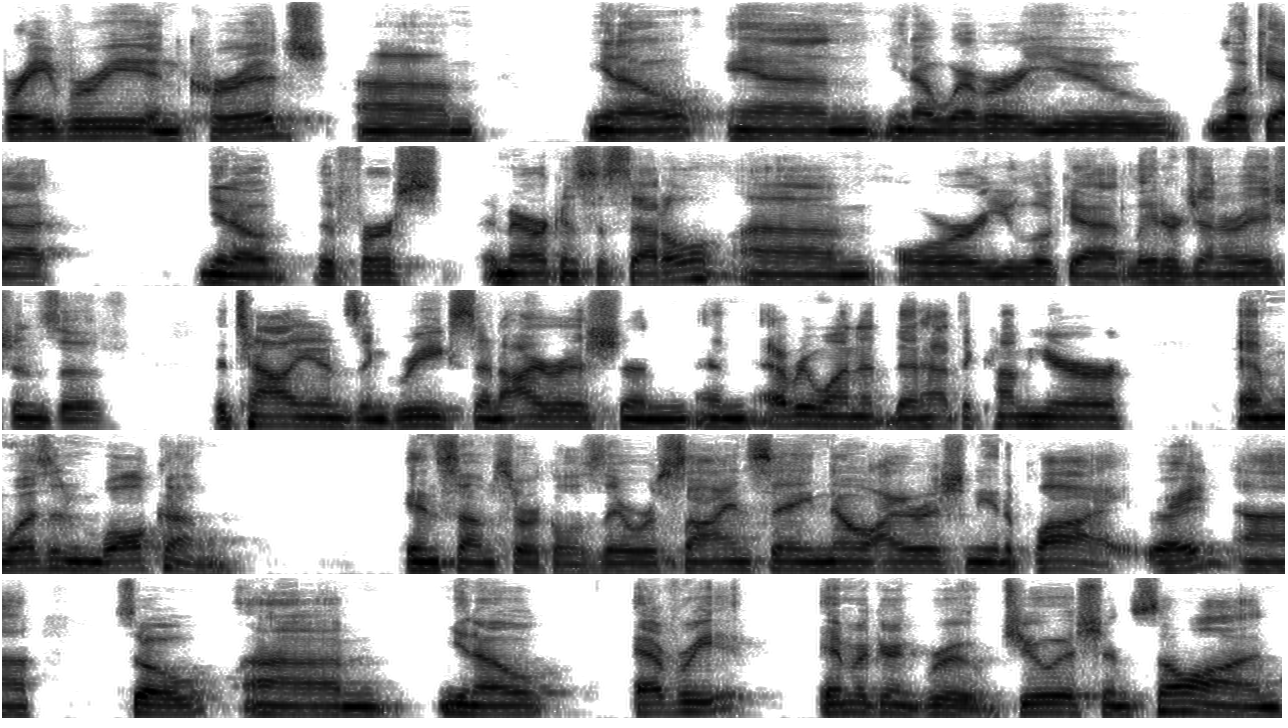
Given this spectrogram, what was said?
bravery and courage um, you know and you know wherever you look at you know the first Americans to settle, um, or you look at later generations of Italians and Greeks and Irish and and everyone that had to come here and wasn't welcome in some circles. There were signs saying no Irish need apply, right? Uh, so um, you know every immigrant group, Jewish and so on,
